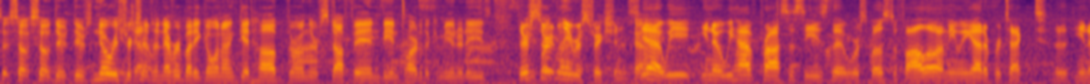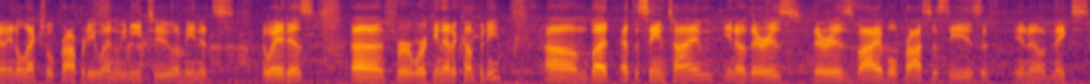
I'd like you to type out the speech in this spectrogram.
so, so, so there, there's no restrictions on everybody going on GitHub, throwing their stuff in, being part of the communities. There's certainly like restrictions. Yeah. yeah. we, you know, we have processes that we're supposed to follow. I mean, we got to protect, uh, you know, intellectual property when we need to. I mean, it's the way it is uh, for working at a company. Um, but at the same time, you know, there is there is viable processes if you know it makes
